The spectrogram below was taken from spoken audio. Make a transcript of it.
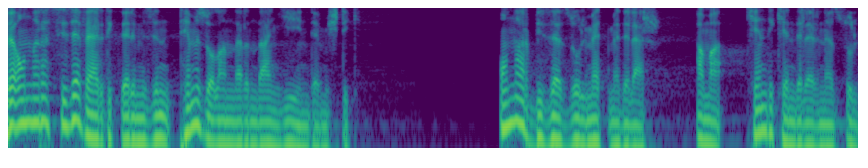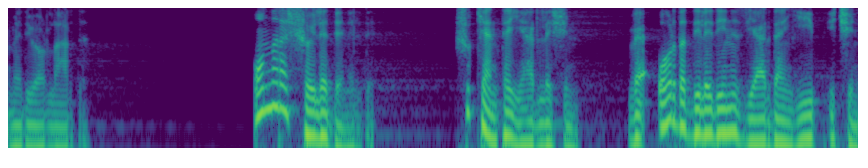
ve onlara size verdiklerimizin temiz olanlarından yiyin demiştik. Onlar bize zulmetmediler ama kendi kendilerine zulmediyorlardı. Onlara şöyle denildi. Şu kente yerleşin ve orada dilediğiniz yerden yiyip için.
